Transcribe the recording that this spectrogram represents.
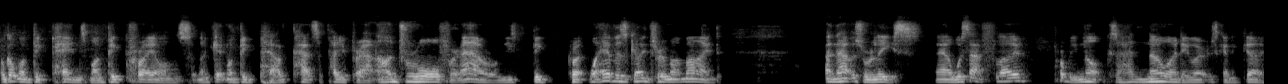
I've got my big pens, my big crayons, and I get my big pads of paper out. And I'll draw for an hour on these big, whatever's going through my mind. And that was release. Now, was that flow? Probably not, because I had no idea where it was going to go.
